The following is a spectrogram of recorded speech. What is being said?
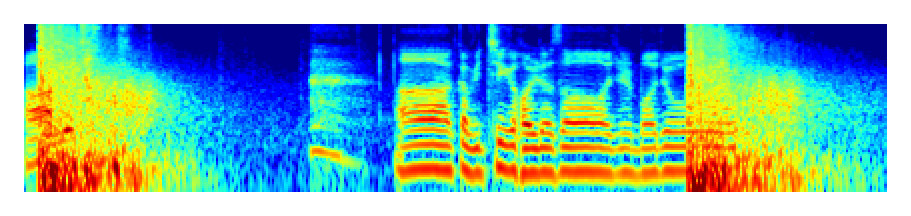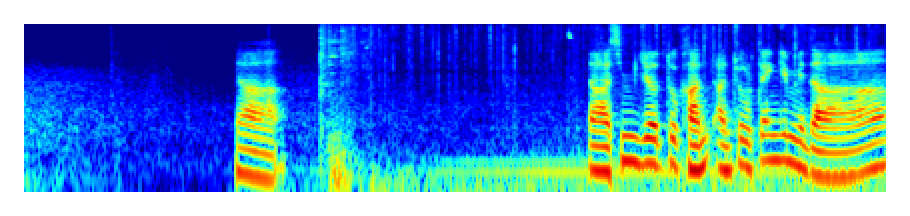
아, 진짜. 아, 아까 위치가 걸려서 이제 뭐죠? 야. 자, 심지어 또 간, 안쪽으로 땡깁니다.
